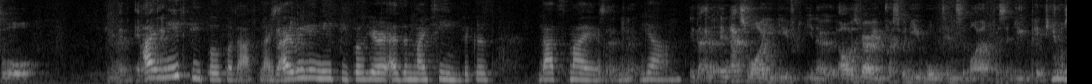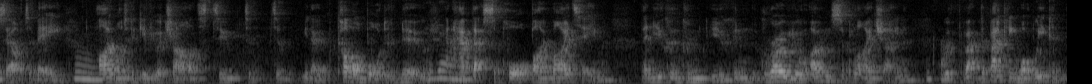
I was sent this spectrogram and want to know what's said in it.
for you know ev- I need people for that. Like Exactly. I really need people here as in my team because that's my Exactly. yeah. And, that's why you- you've, you know, I was very impressed when you walked into my office and you pitched Mm. yourself to me. Mm. I wanted to give you a chance to, to, to you know, come on board with Nu Yeah. and have that support by my team. Then you can, can you can grow your own supply chain Exactly. with the backing what we can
